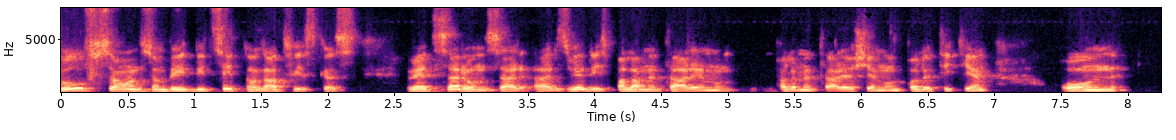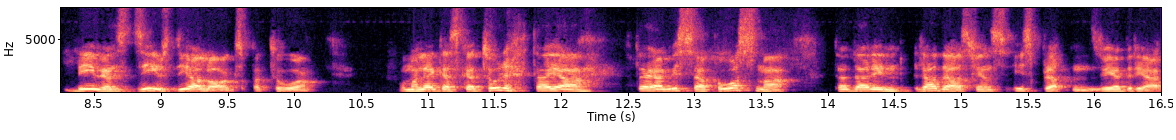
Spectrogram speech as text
Wolfsons un bija, bija citi no Latvijas, kas veid sarunas ar, ar Zviedrijas parlamentāriešiem un politiķiem. Un bija viens dzīves dialogs par to. Un man liekas, ka tur tajā, tajā visā posmā tad arī radās viens izpratne Zviedrijā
